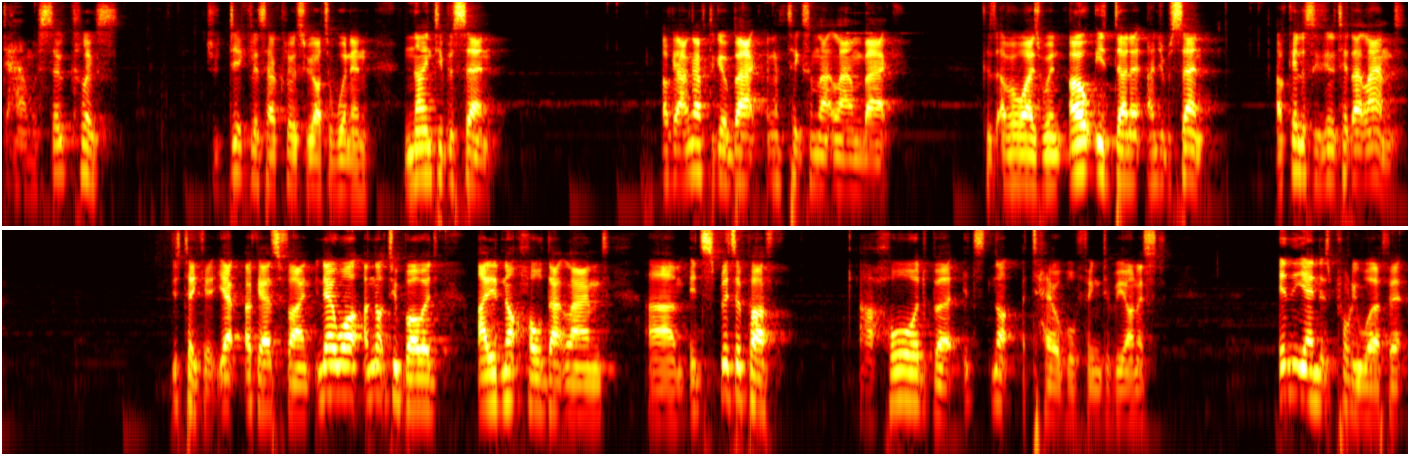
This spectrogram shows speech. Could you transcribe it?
Damn, we're so close. It's ridiculous how close we are to winning. 90%. Okay, I'm going to have to go back. I'm going to take some of that land back. Because otherwise we're... Oh, he's done it. 100%. Okay, listen, he's going to take that land. Just take it. Yep, okay, that's fine. You know what? I'm not too bothered. I did not hold that land. Um, it split up our, our horde, but it's not a terrible thing, to be honest. In the end, it's probably worth it.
